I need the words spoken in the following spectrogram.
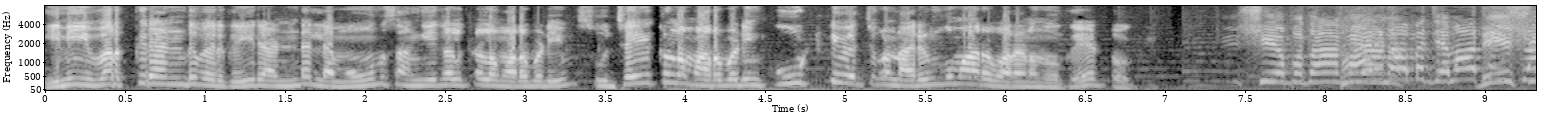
ഇനി ഇവർക്ക് രണ്ടുപേർക്ക് ഈ രണ്ടല്ല മൂന്ന് സംഖ്യകൾക്കുള്ള മറുപടിയും സുജയ്ക്കുള്ള മറുപടിയും കൂട്ടി വെച്ചുകൊണ്ട് അരുൺകുമാർ പറയണം നോക്ക് കേട്ടോ. ദേശീയ പതാകയാണ് ദേശീയ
